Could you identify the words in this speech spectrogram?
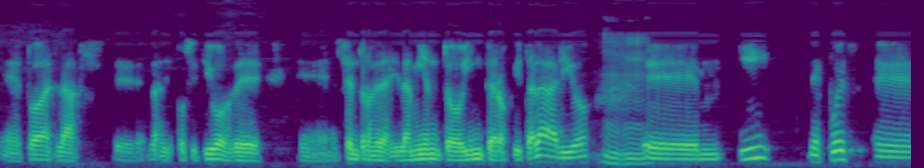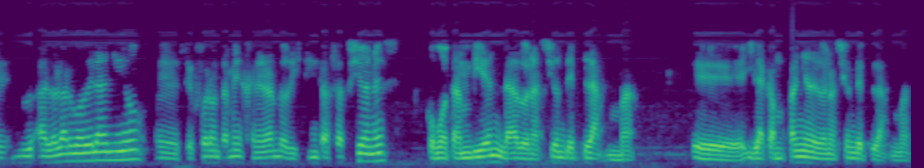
eh, todas las eh, los dispositivos de eh, centros de aislamiento interhospitalario. Y después a lo largo del año se fueron también generando distintas acciones como también la donación de plasma y la campaña de donación de plasma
